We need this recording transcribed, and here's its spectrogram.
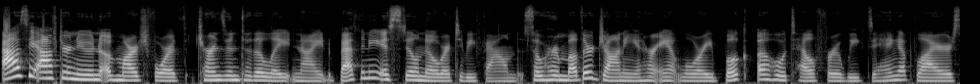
As the afternoon of March 4th turns into the late night, Bethany is still nowhere to be found, so her mother Jonnie and her Aunt Lori book a hotel for a week to hang up flyers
